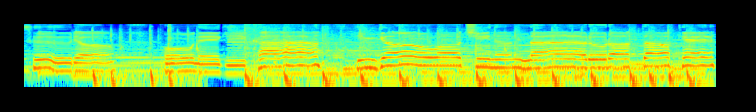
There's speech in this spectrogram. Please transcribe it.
들여 보내기가 힘겨워지는 나를 어떻게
